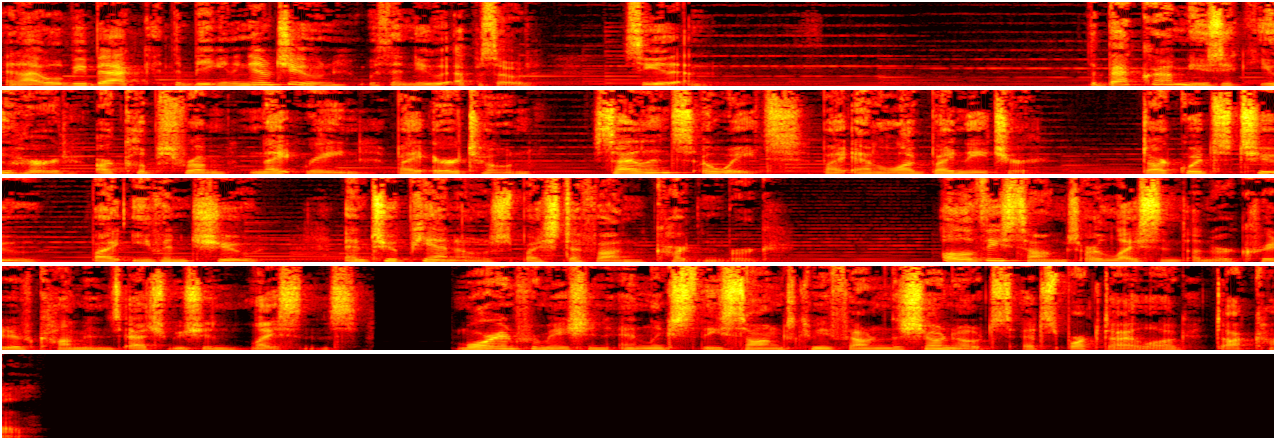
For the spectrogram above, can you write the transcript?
And I will be back at the beginning of June with a new episode. See you then. The background music you heard are clips from Night Rain by Airtone, Silence Awaits by Analog by Nature, Darkwoods 2 by Evan Chu, and Two Pianos by Stefan Kartenberg. All of these songs are licensed under a Creative Commons Attribution license. More information and links to these songs can be found in the show notes at sparkdialogue.com.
